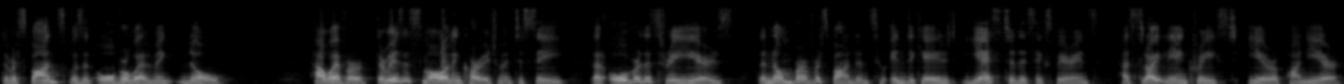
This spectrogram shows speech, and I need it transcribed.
the response was an overwhelming no. However, there is a small encouragement to see that over the three years, the number of respondents who indicated yes to this experience has slightly increased year upon year.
